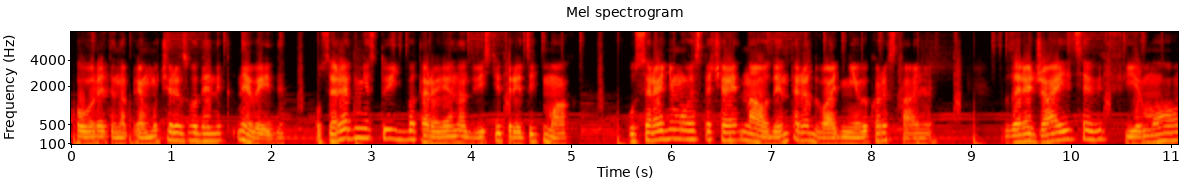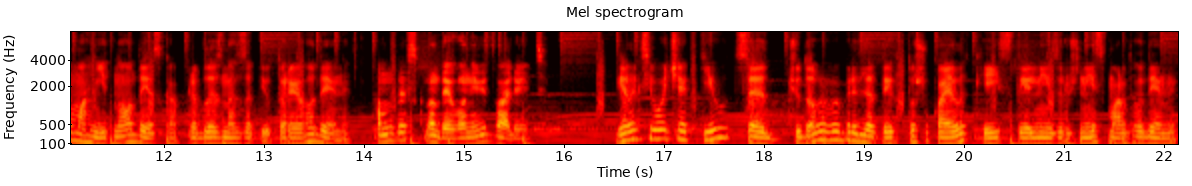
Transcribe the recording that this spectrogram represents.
Говорити напряму через годинник не вийде. Усередині стоїть батарея на 230 мАх. У середньому вистачає на 1-2 дні використання. Заряджається від фірмового магнітного диска приблизно за півтори години. Там диск на диво не відвалюється. Galaxy Watch Active це чудовий вибір для тих, хто шукає легкий, стильний і зручний смарт-годинник.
